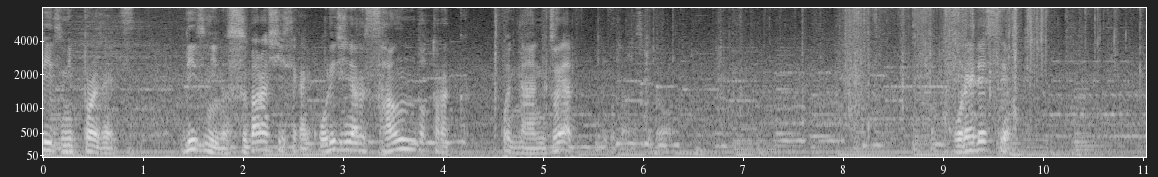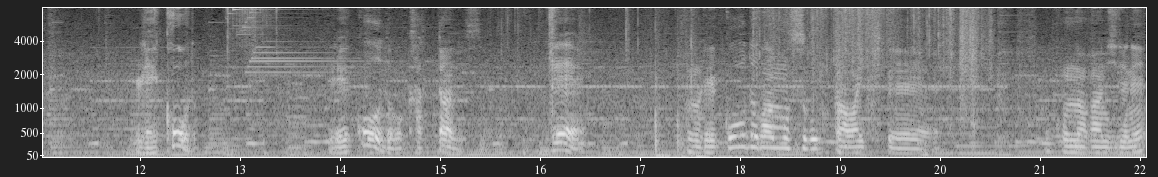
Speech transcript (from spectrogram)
ディズニー・プレゼンツディズニーの素晴らしい世界オリジナルサウンドトラック。これ何ぞやってこれですよレコード。レコードを買ったんですよ。でこのレコード版もすごく可愛くてこんな感じでね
